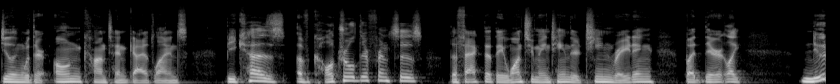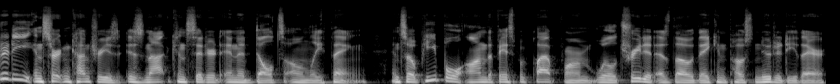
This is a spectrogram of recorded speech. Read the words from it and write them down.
dealing with their own content guidelines because of cultural differences, the fact that they want to maintain their teen rating, but they're like, nudity in certain countries is not considered an adults only thing. And so people on the Facebook platform will treat it as though they can post nudity there.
